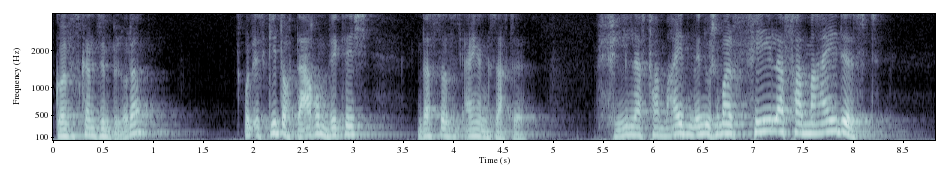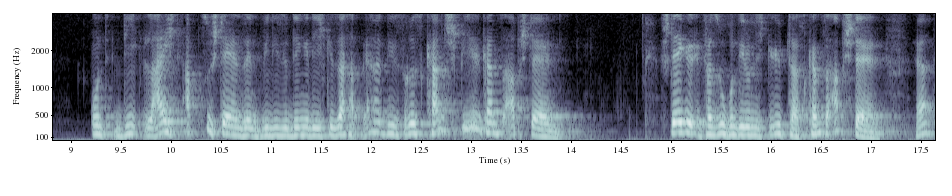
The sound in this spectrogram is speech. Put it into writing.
Golf ist ganz simpel, oder? Und es geht doch darum, wirklich, und das, was ich eingangs sagte, Fehler vermeiden. Wenn du schon mal Fehler vermeidest und die leicht abzustellen sind, wie diese Dinge, die ich gesagt habe, ja, dieses riskant Spielen kannst du abstellen. Schläge versuchen, die du nicht geübt hast, kannst du abstellen. Ja?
